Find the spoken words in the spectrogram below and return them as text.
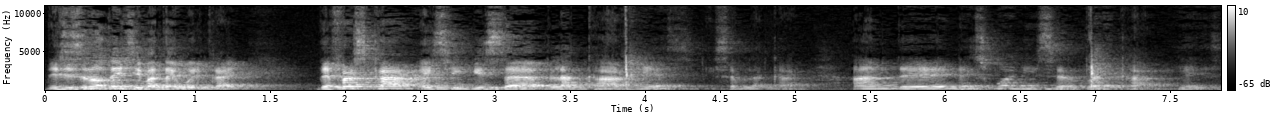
This is not easy, but I will try. The first card, I think, is a black card. Yes, it's a black card. And the next one is a red card. Yes.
